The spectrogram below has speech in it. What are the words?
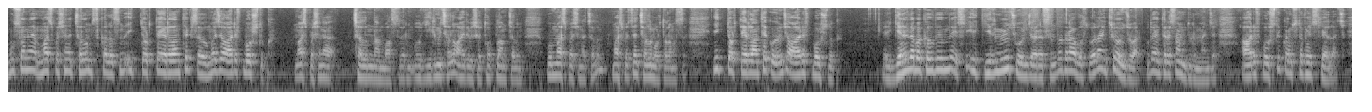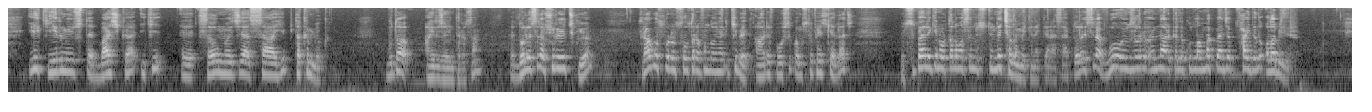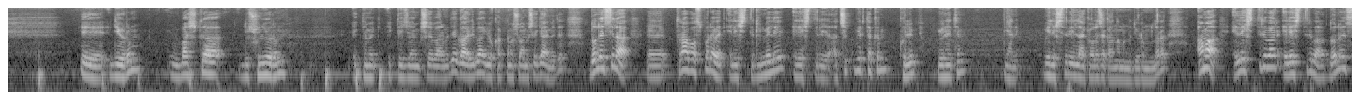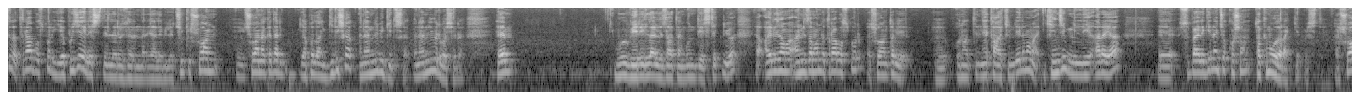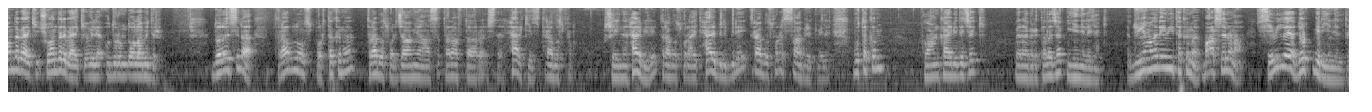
bu sene maç başına çalım skalasında ilk dörtte yer alan tek savunmacı Arif Boşluk. Maç başına çalımdan bahsediyorum. O 20 çalım ayrı bir şey. Toplam çalım. Bu maç başına çalım. Maç başına çalım ortalaması. İlk dörtte yer alan tek oyuncu Arif Boşluk. E, genelde bakıldığında ise ilk 23 oyuncu arasında Trabzonspor'dan iki oyuncu var. Bu da enteresan bir durum bence. Arif Boşluk ve Mustafa Eskellaç. İlk 23'te başka iki e, savunmacıya sahip takım yok. Bu da ayrıca enteresan. E, dolayısıyla şuraya çıkıyor. Trabzonspor'un sol tarafında oynayan iki bek Arif Boşluk ve Mustafa Eskellaç Süper Lig'in ortalamasının üstünde çalım yeteneklerine sahip. Dolayısıyla bu oyuncuları önlü arkalı kullanmak bence faydalı olabilir. E, diyorum. Başka düşünüyorum. Eklemek, ekleyeceğim bir şey var mı diye. Galiba yok aklıma şu an bir şey gelmedi. Dolayısıyla e, Trabzonspor evet eleştirilmeli. Eleştiriye açık bir takım. Kulüp, yönetim. Yani eleştiri illaki olacak anlamında diyorum bunlara. Ama eleştiri var, eleştiri var. Dolayısıyla Trabzonspor yapıcı eleştiriler üzerinden ilerleyebilir. Çünkü şu an şu ana kadar yapılan gidişat önemli bir gidişat, önemli bir başarı. Hem bu verilerle zaten bunu destekliyor. E, ayrıca ama aynı zamanda Trabzonspor e, şu an tabii e, ona net hakim değilim ama ikinci milli araya Süper Lig'in en çok koşan takımı olarak girmişti. Şu anda belki şu anda da belki öyle o durumda olabilir. Dolayısıyla Trabzonspor takımı, Trabzonspor camiası, taraftarı işte herkes Trabzonspor şeyinden her biri, Trabzonspor'a ait her bir birey Trabzonspor'a sabretmeli. Bu takım puan kaybedecek, beraber kalacak, yenilecek. Dünyanın en iyi takımı Barcelona, Sevilla'ya 4-1 yenildi.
